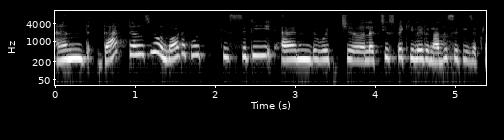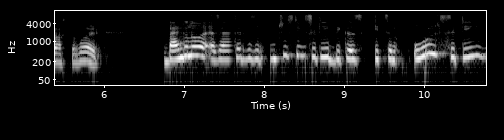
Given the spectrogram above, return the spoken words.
And that tells you a lot about this city and which uh, lets you speculate on other cities across the world. Bangalore, as I said, was an interesting city because it's an old city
